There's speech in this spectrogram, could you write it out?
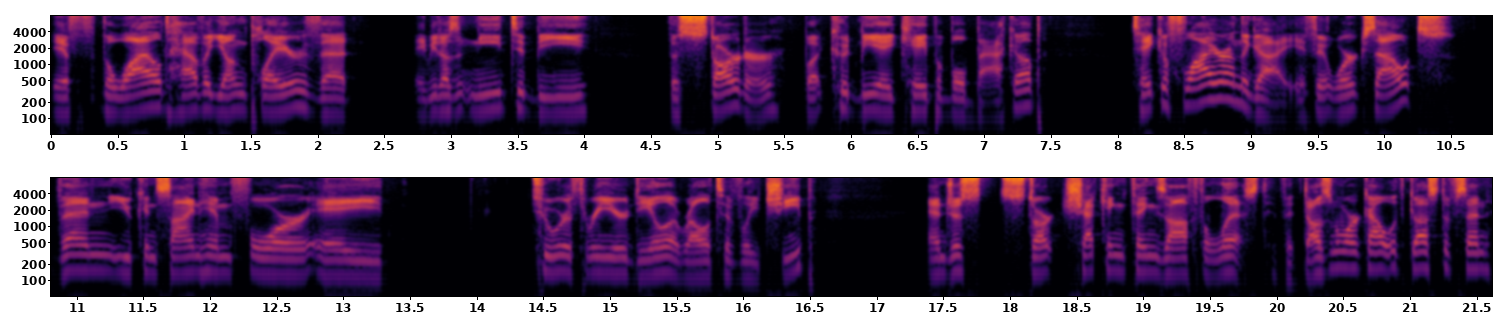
If the Wild have a young player that maybe doesn't need to be the starter, but could be a capable backup, take a flyer on the guy. If it works out, then you can sign him for a two or three year deal at relatively cheap and just start checking things off the list. If it doesn't work out with Gustavsson,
